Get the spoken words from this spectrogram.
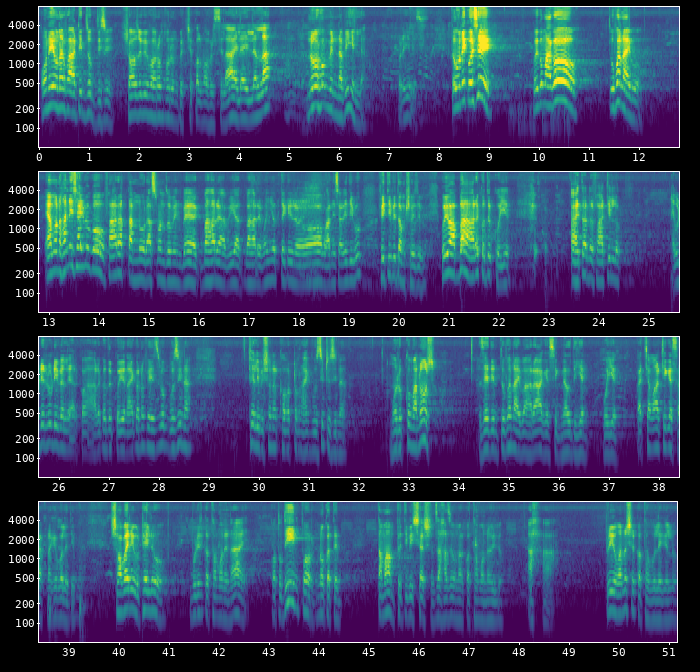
উনি ওনার ফাহাটির যোগ দিছে। সহযোগী ফরম পূরণ করছে কলমা পড়ছে লা ইলাহা ইল্লাল্লাহ নোহ মিন নাবি ইল্লা পড়ে গেছে। তো উনি কইছে কই গো মাগো তুফান আইব। এমন হানি ছাড়বে গো ফাহারাত তান্নুর আসমান জমিন বেগ বাহারে আবিয়াত বাহারে মৈয়ত থেকে সব হানি ছাড়ি দিব পৃথিবী ধ্বংস হয়ে যাবে। কই আব্বা আরে কত কইয়ের। আয় তো আপনার ফাটির লোক। এবারে রুডি বেলে আর আর কত কইয়ে না। কোনো ফেসবুক বুঝি না। টেলিভিশনের খবর টবর আমি বুঝি টুঝি না। মূর্খ মানুষ, যেদিন তুফান আইবা আর আগে সিগন্যাল দিয়েন, কইয়েন আচ্ছা মা, ঠিক আছে, আপনাকে বলে দিব। সবারই উঠাইলো বুড়ির কথা মনে নাই। কতদিন পর নৌকাতে তামাম পৃথিবীর শেষ জাহাজে ওনার কথা মনে হইল। আহা! প্রিয় মানুষের কথা ভুলে গেল।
